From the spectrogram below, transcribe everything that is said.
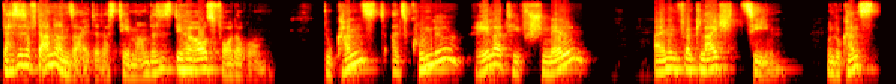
das ist auf der anderen Seite das Thema und das ist die Herausforderung. Du kannst als Kunde relativ schnell einen Vergleich ziehen. Und du kannst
